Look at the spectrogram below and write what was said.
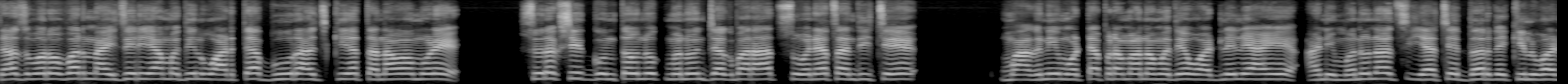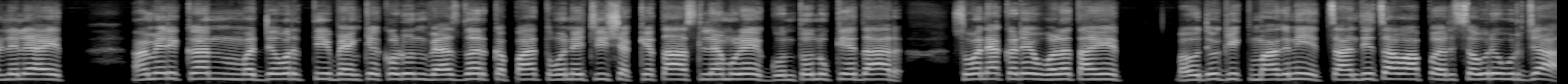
त्याचबरोबर नायजेरियामधील वाढत्या भूराजकीय तणावामुळे सुरक्षित गुंतवणूक म्हणून जगभरात सोन्या चांदीचे मागणी मोठ्या प्रमाणामध्ये वाढलेली आहे आणि म्हणूनच याचे दर देखील वाढलेले आहेत. अमेरिकन मध्यवर्ती बँकेकडून व्याजदर कपात होण्याची शक्यता असल्यामुळे गुंतवणुकीदार सोन्याकडे वळत आहेत. औद्योगिक मागणी चांदीचा वापर सौर ऊर्जा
